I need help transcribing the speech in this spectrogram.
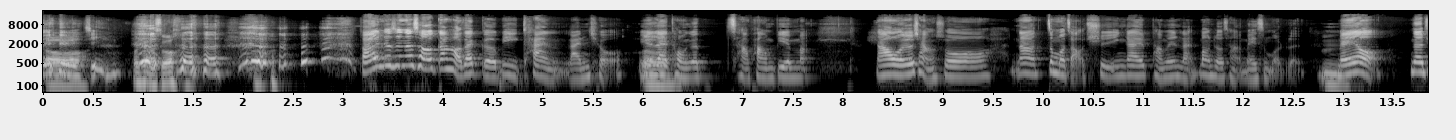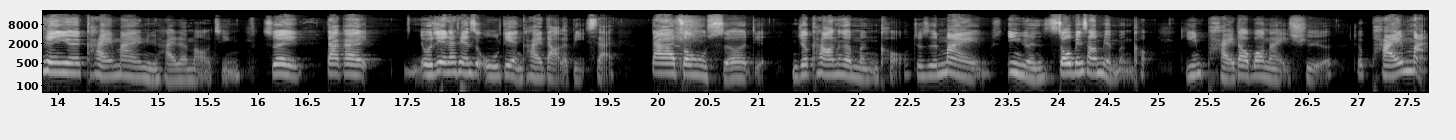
浴巾。我想说，反正就是那时候刚好在隔壁看篮球，因为在嗯同一个场旁边嘛。然后我就想说，那这么早去，应该旁边篮棒球场没什么人。嗯没有，那天因为开卖女孩的毛巾，所以大概我记得那天是五点开打的比赛，大概中午十二点，你就看到那个门口，就是卖应援周边商品的门口，已经排到不知道哪里去了，就排满，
